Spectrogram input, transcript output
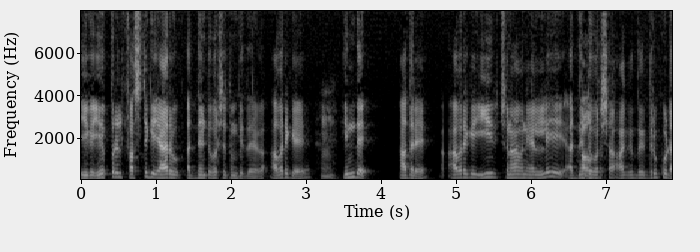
ಈಗ ಏಪ್ರಿಲ್ ಫಸ್ಟ್ಗೆ ಯಾರು ಹದಿನೆಂಟು ವರ್ಷ ತುಂಬಿದ್ದೇವೆ ಅವರಿಗೆ ಹಿಂದೆ ಆದರೆ ಅವರಿಗೆ ಈ ಚುನಾವಣೆಯಲ್ಲಿ ಹದಿನೆಂಟು ವರ್ಷ ಆಗದಿದ್ರು ಕೂಡ.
